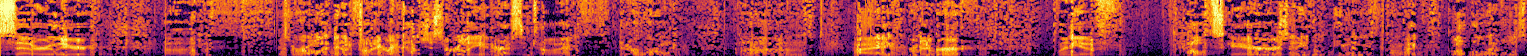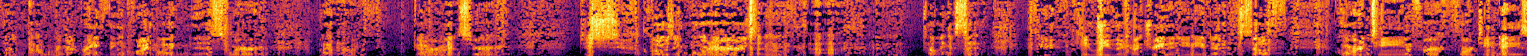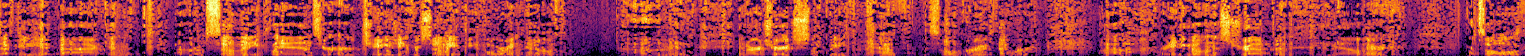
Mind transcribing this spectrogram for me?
center so many people right now. Um, and in our church, like we have this whole group that we're uh, ready to go on this trip, and, and now they're that's all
